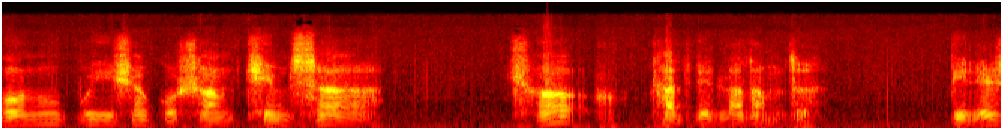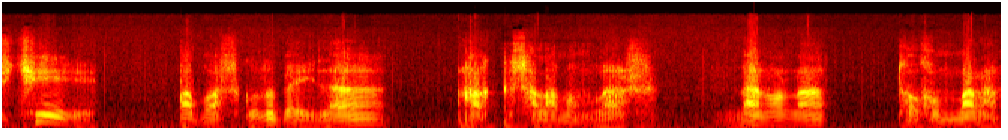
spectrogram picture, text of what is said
Onu bu işə qoşan kimsə çox tədbirli adamdır. Bilir ki, Abbasqulu bəylə haqqı salamım var. Mən ona toxunmaram.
